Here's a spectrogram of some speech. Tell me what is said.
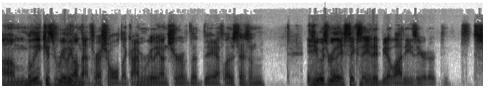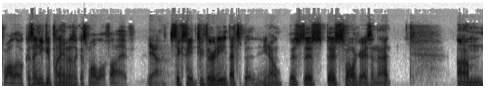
um, Malik is really on that threshold. Like I'm really unsure of the the athleticism. If he was really six eight, it'd be a lot easier to, to swallow because then you could play him as like a small ball five Yeah. six eight two thirty. That's you know there's there's there's smaller guys in that. Um,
